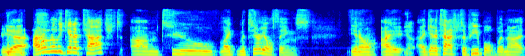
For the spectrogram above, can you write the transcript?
Yeah. I don't really get attached um to like material things. You know, I Yeah. I get attached to people, but not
